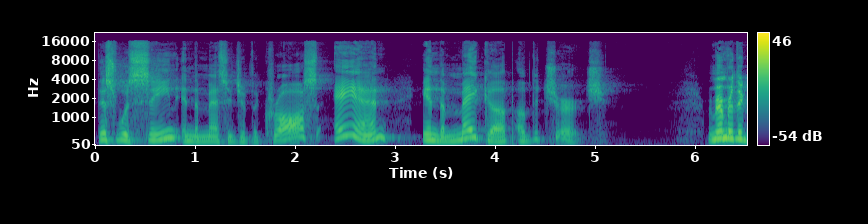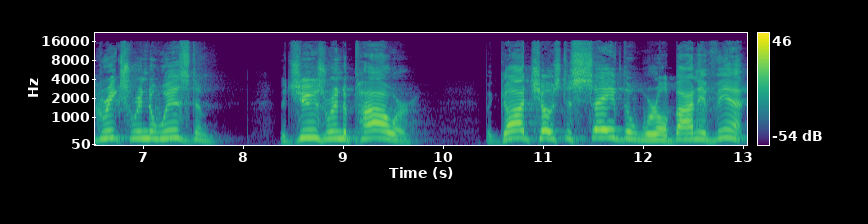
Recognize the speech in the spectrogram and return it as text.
This was seen in the message of the cross and in the makeup of the church. Remember, the Greeks were into wisdom, the Jews were into power. But God chose to save the world by an event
